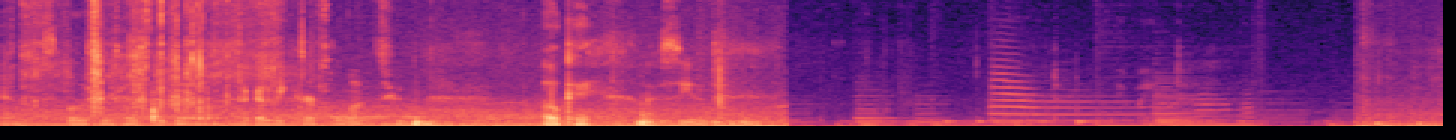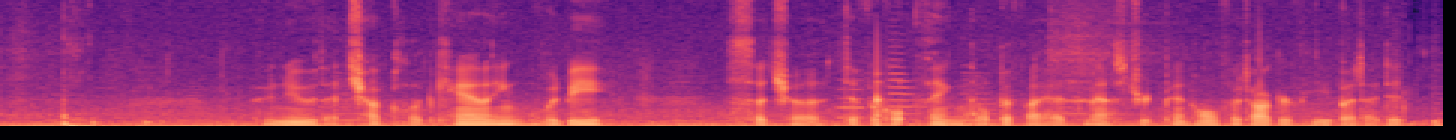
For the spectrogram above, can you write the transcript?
And exposure has begun. I gotta be careful not to. Okay, I see it. Who knew that chocolate canning would be such a difficult thing? Hope if I had mastered pinhole photography, but I didn't.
